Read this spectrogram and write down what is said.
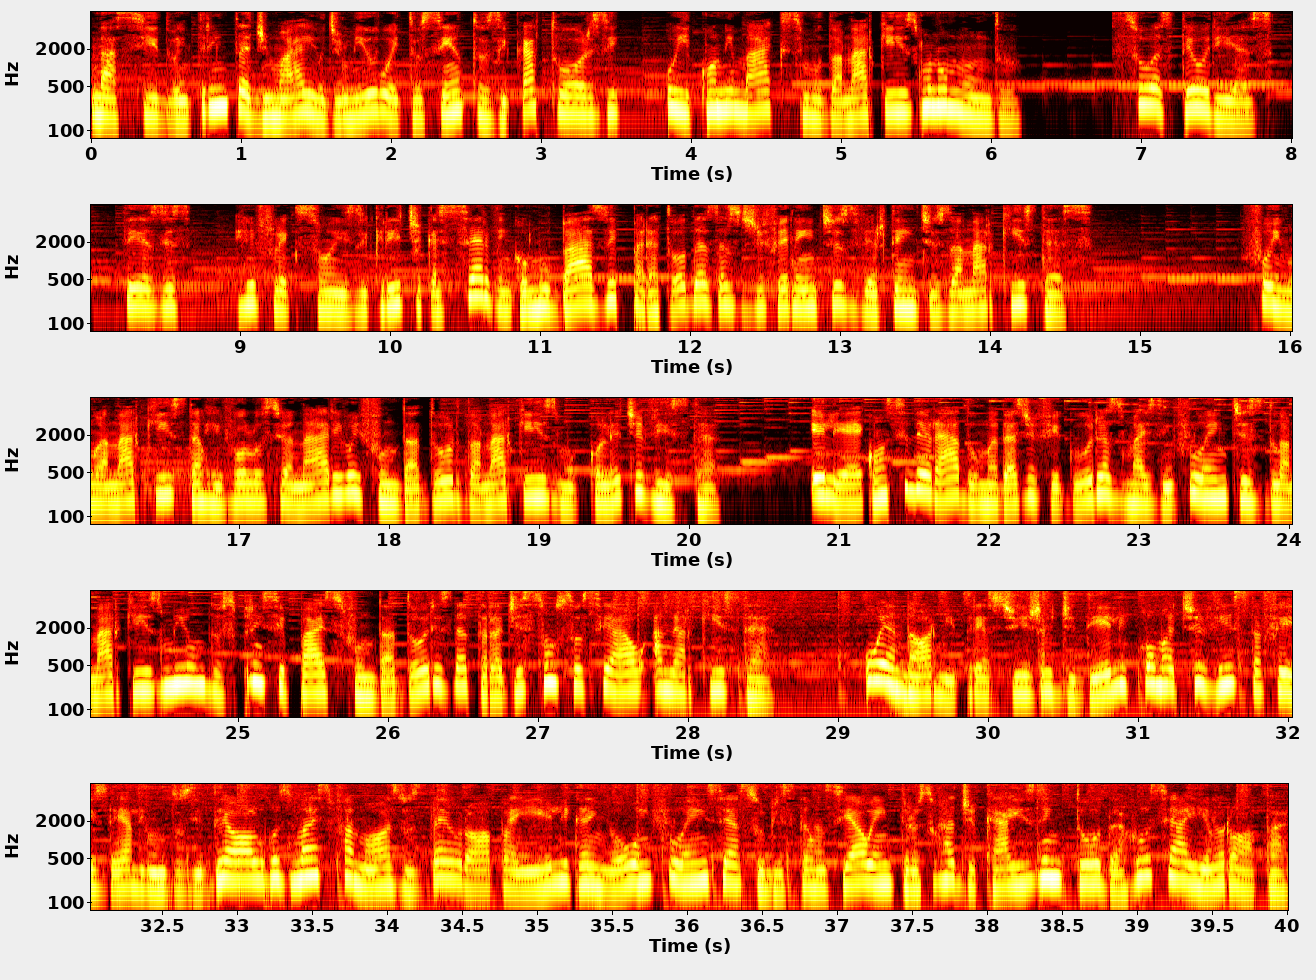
Nascido em 30 de maio de 1814, o ícone máximo do anarquismo no mundo. Suas teorias, teses, reflexões e críticas servem como base para todas as diferentes vertentes anarquistas. Foi um anarquista revolucionário e fundador do anarquismo coletivista. Ele é considerado uma das figuras mais influentes do anarquismo e um dos principais fundadores da tradição social anarquista. O enorme prestígio de dele como ativista fez dele um dos ideólogos mais famosos da Europa e ele ganhou influência substancial entre os radicais em toda a Rússia e Europa.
